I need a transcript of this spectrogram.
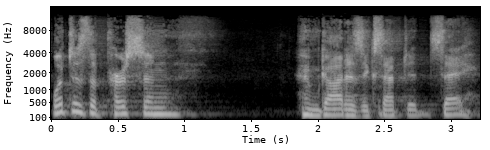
What does the person whom God has accepted say？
